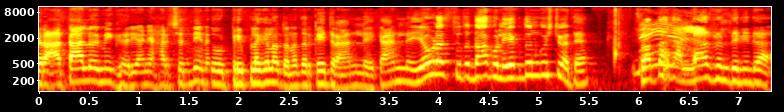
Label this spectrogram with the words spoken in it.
तर आता आलोय मी घरी आणि हर्षदने ना तो ट्रिपला गेला होता ना तर काहीतरी आणलंय. काय आणलंय? एवढंच तू तर दाखवलं. एक दोन गोष्टी होत्या. स्वतः खाल्ल्या असेल त्यांनी त्या.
